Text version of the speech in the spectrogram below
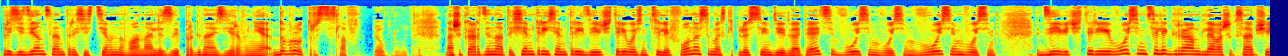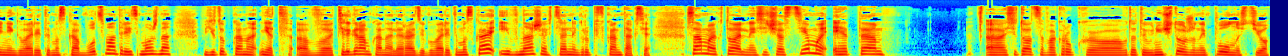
президент Центра системного анализа и прогнозирования. Доброе утро, Ростислав. Доброе утро. Наши координаты 7373948, телефон, смски плюс 7925 888 948, телеграмм для ваших сообщений «Говорит МСК». Бот смотреть можно в YouTube-канале, нет, в телеграм-канале «Радио говорит МСК» и в нашей официальной группе ВКонтакте. Самая актуальная сейчас тема – это ситуация вокруг э, вот этой уничтоженной полностью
